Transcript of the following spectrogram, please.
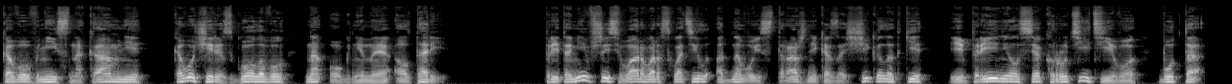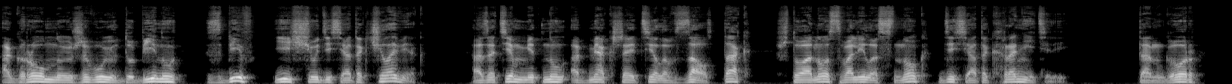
кого вниз на камни, кого через голову на огненные алтари. Притомившись, варвар схватил одного из стражника за щиколотки и принялся крутить его, будто огромную живую дубину, сбив еще десяток человек, а затем метнул обмякшее тело в зал так, что оно свалило с ног десяток хранителей. Тангор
